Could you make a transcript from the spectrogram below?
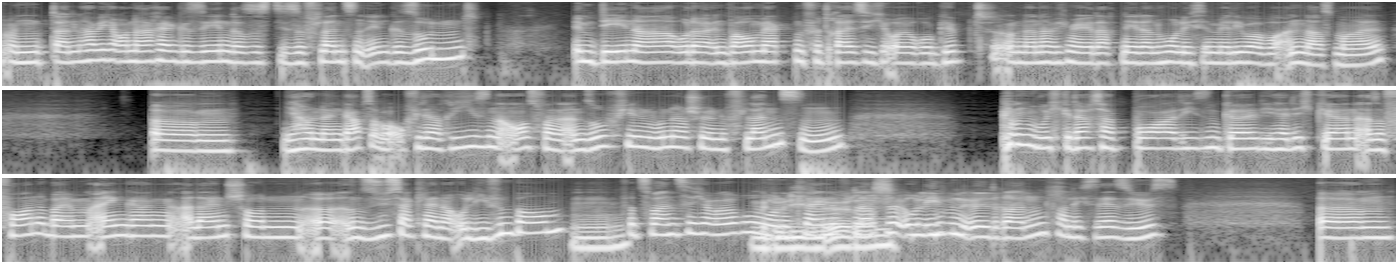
Und dann habe ich auch nachher gesehen, dass es diese Pflanzen in gesund im Dena oder in Baumärkten für 30 Euro gibt. Und dann habe ich mir gedacht, nee, dann hole ich sie mir lieber woanders mal. Ähm, ja, und dann gab es aber auch wieder riesen Auswahl an so vielen wunderschönen Pflanzen, wo ich gedacht habe, boah, die sind geil, die hätte ich gern. Also vorne beim Eingang allein schon äh, ein süßer kleiner Olivenbaum für 20 Euro, Mhm. Mit wo eine kleine Olivenöl dran. Flasche Olivenöl dran, fand ich sehr süß. Ähm,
